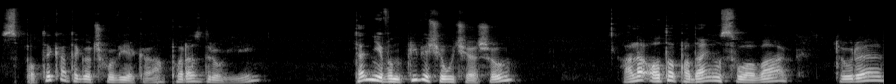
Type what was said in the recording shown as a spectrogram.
spotyka tego człowieka po raz drugi. Ten niewątpliwie się ucieszył, ale oto padają słowa, które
